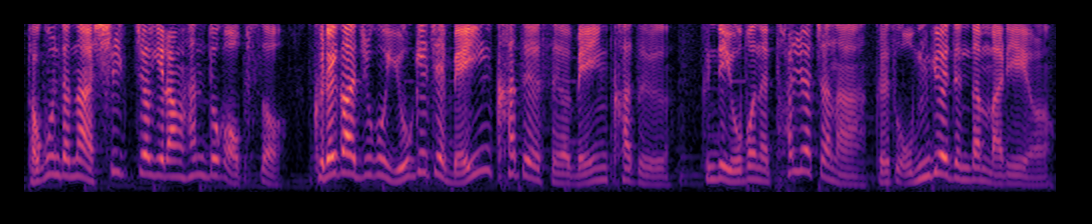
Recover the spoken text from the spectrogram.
더군다나 실적이랑 한도가 없어. 그래가지고 요게 제 메인 카드였어요. 메인 카드. 근데 요번에 털렸잖아. 그래서 옮겨야 된단 말이에요.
